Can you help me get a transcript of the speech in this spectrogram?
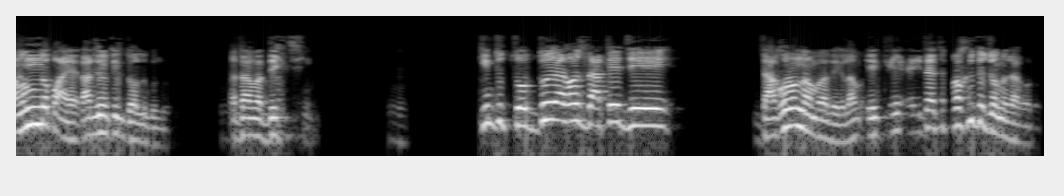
আনন্দ পায় রাজনৈতিক দলগুলো। এটা আমরা দেখছি। কিন্তু চোদ্দই আগস্ট রাতে যে জাগরণ আমরা দেখলাম এটা হচ্ছে প্রকৃত জনজাগরণ।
